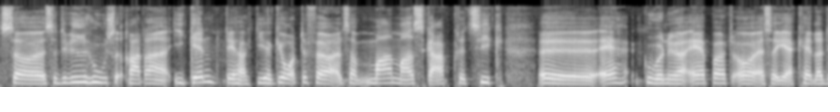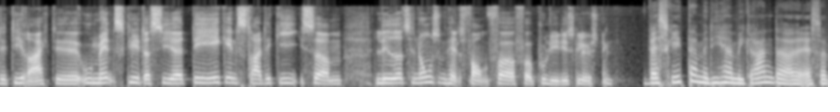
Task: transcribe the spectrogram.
Så, så det hvide hus retter igen, det har, de har gjort det før, altså meget, meget skarp kritik øh, af guvernør Abbott, og altså jeg kalder det direkte umenneskeligt at sige, at det er ikke en strategi, som leder til nogen som helst form for, for politisk løsning. Hvad skete der med de her migranter? Altså,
